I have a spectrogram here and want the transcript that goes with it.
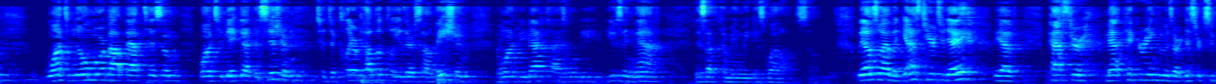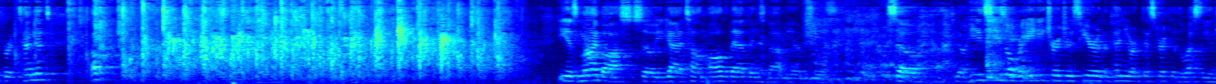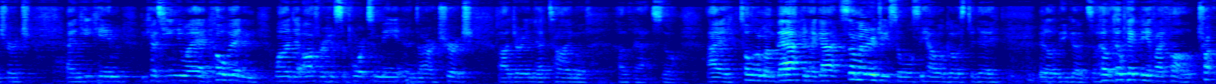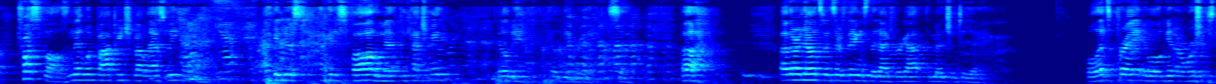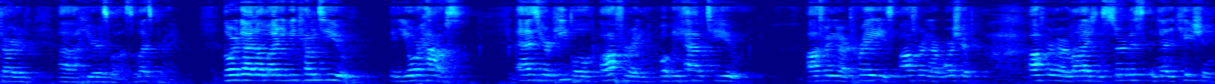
want to know more about baptism, want to make that decision to declare publicly their salvation, and want to be baptized, we'll be using that this upcoming week as well. So we also have a guest here today. We have Pastor Matt Pickering, who is our district superintendent. Oh. He is my boss, so you got to tell him all the bad things about me, I'm sure. So, uh, no, he's, he's over 80 churches here in the Penn York district of the Wesleyan Church. And he came because he knew I had COVID and wanted to offer his support to me and our church uh, during that time of of that. So I told him I'm back and I got some energy, so we'll see how it goes today. It'll be good. So he'll, he'll pick me if I fall. Tr- trust falls. Isn't that what Bob preached about last week? I can, I can just I can just fall and Matt can catch me. It'll be it'll be great. So uh, other announcements or things that I forgot to mention today. Well, let's pray and we'll get our worship started uh, here as well. So let's pray. Lord God Almighty, we come to you in your house as your people, offering what we have to you, offering our praise, offering our worship, offering our lives in service and dedication,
